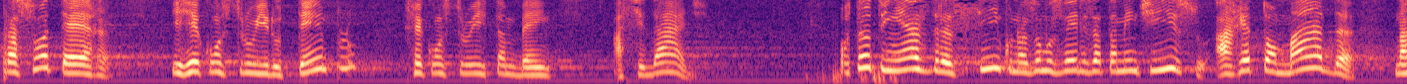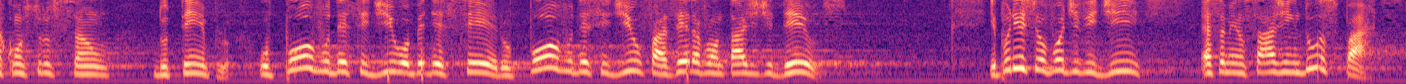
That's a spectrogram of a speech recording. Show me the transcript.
para a sua terra e reconstruir o templo, reconstruir também a cidade. Portanto, em Esdras 5, nós vamos ver exatamente isso, a retomada na construção do templo. O povo decidiu obedecer, o povo decidiu fazer a vontade de Deus. E por isso eu vou dividir essa mensagem em duas partes.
